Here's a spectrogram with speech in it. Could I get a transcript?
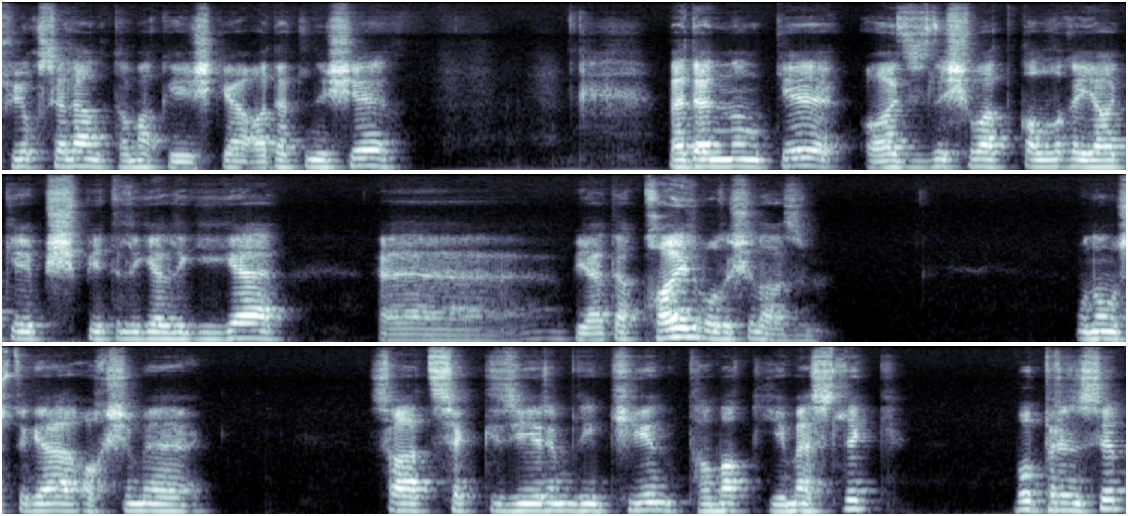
suyuq salang tomoq yeyishga odatlanishi badanninki ojizlashayotganligi yoki pishib yetilganligiga e, yerda qoyil bo'lishi lozim uning ustiga oqshimi soat sakkiz yarimdan keyin tomoq yemaslik bu prinsip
